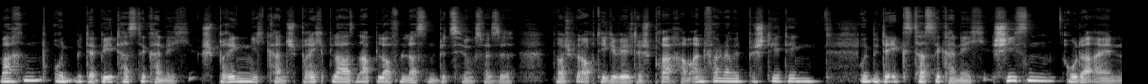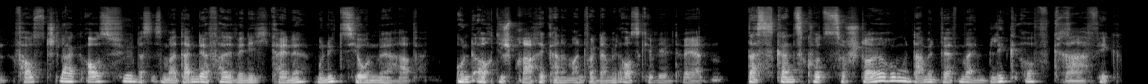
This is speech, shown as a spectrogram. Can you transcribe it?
machen und mit der B-Taste kann ich springen, ich kann Sprechblasen ablaufen lassen, beziehungsweise zum Beispiel auch die gewählte Sprache am Anfang damit bestätigen. Und mit der X-Taste kann ich schießen oder einen Faustschlag ausführen. Das ist immer dann der Fall, wenn ich keine Munition mehr habe. Und auch die Sprache kann am Anfang damit ausgewählt werden. Das ganz kurz zur Steuerung und damit werfen wir einen Blick auf Grafik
